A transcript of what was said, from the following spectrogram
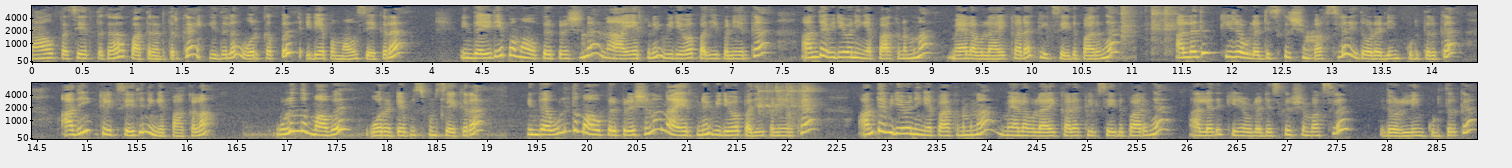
மாவு பசியறதுக்காக பாத்திரம் எடுத்திருக்கேன். இதில் ஒரு கப்பு இடியப்ப மாவு சேர்க்குறேன். இந்த இடியப்ப மாவு ப்ரிப்பரேஷனை நான் ஏற்கனவே வீடியோவாக பதிவு பண்ணியிருக்கேன். அந்த வீடியோவை நீங்கள் பார்க்கணும்னா மேலே உள்ள ஐக்கார்டை கிளிக் செய்து பாருங்கள் அல்லது கீழே உள்ள டிஸ்கிரிப்ஷன் பாக்ஸில் இதோட லிங்க் கொடுத்துருக்கேன் அதையும் கிளிக் செய்து நீங்கள் பார்க்கலாம். உளுந்து மாவு ஒரு டேபிள் ஸ்பூன் சேர்க்குறேன் இந்த உளுந்து மாவு ப்ரிப்பரேஷனும் நான் ஏற்கனவே வீடியோவாக பதிவு பண்ணியிருக்கேன். அந்த வீடியோவை நீங்கள் பார்க்கணும்னா மேலே உள்ள ஐக்கார்டை கிளிக் செய்து பாருங்கள் அல்லது கீழே உள்ள டிஸ்கிரிப்ஷன் பாக்ஸில் இதோட லிங்க் கொடுத்துருக்கேன்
